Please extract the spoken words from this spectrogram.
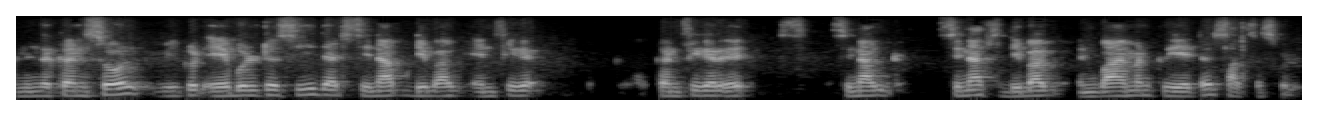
And in the console, we could able to see that Synapse debug configure Synapse, Synapse debug environment created successfully.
